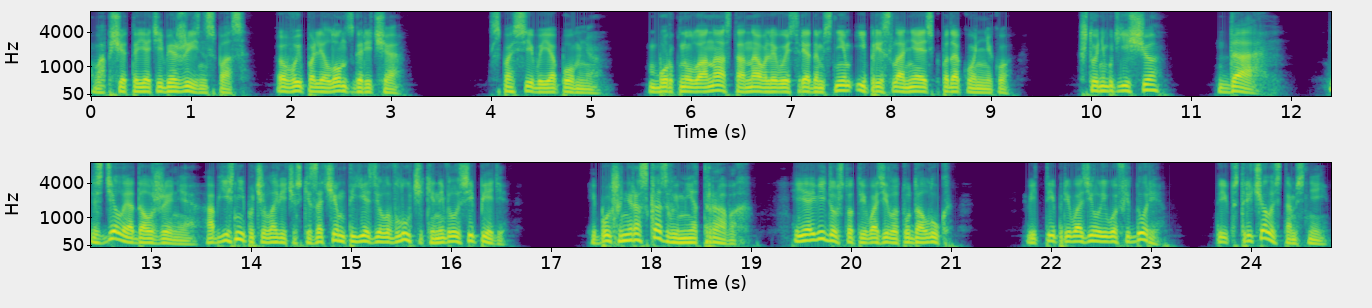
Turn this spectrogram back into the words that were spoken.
«Вообще-то я тебе жизнь спас», — выпалил он сгоряча. «Спасибо, я помню», — буркнула она, останавливаясь рядом с ним и прислоняясь к подоконнику. «Что-нибудь еще?» «Да. Сделай одолжение. Объясни по-человечески, зачем ты ездила в Лучики на велосипеде. И больше не рассказывай мне о травах. Я видел, что ты возила туда лук. Ведь ты привозила его Федоре, ты встречалась там с ней?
